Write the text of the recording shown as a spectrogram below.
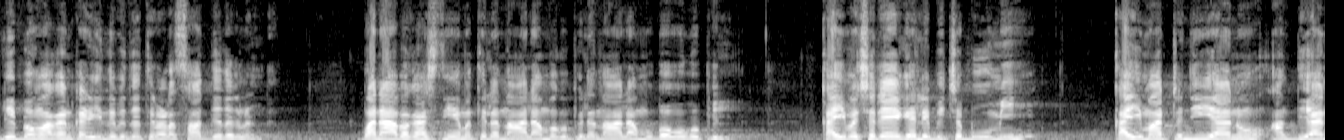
ലഭ്യമാകാൻ കഴിയുന്ന വിധത്തിലുള്ള സാധ്യതകളുണ്ട്. വനാവകാശ നിയമത്തിലെ നാലാം വകുപ്പിലെ നാലാം ഉപവകുപ്പിൽ കൈവശരേഖ ലഭിച്ച ഭൂമി കൈമാറ്റം ചെയ്യാനോ അധ്യാ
